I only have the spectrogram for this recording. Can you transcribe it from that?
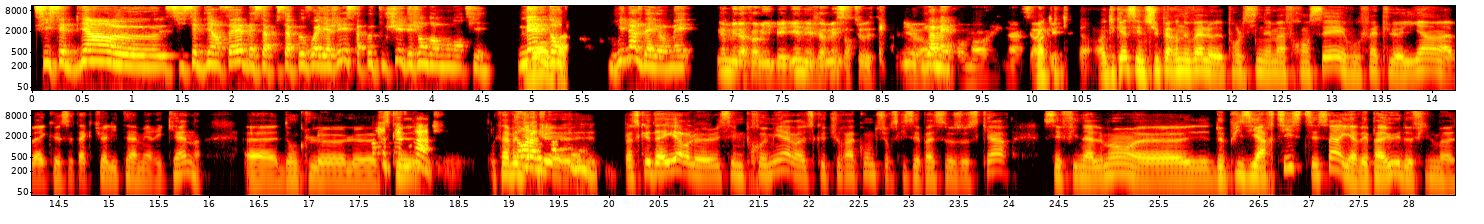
si c'est bien, euh, si c'est bien fait, bah, ça, ça peut voyager, ça peut toucher des gens dans le monde entier. Même Bon, dans bah. l'original d'ailleurs, mais Non, mais la famille Bélier n'est jamais sortie aux États-Unis euh, en format original. En que tout, en tout cas, c'est une super nouvelle pour le cinéma français vous faites le lien avec cette actualité américaine. Euh, donc, le, le- Non, parce c'est que- ça veut Non, dire que, parce que d'ailleurs, le- c'est une première, euh, ce que tu racontes sur ce qui s'est passé aux Oscars, c'est finalement euh, depuis The Artist, c'est ça, il n'y avait pas eu de film euh,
